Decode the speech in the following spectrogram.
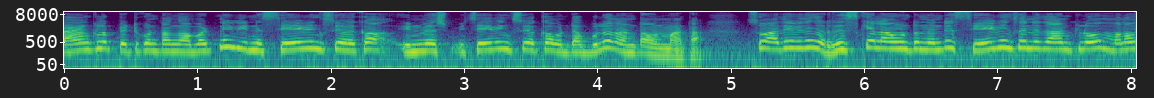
బ్యాంకులో పెట్టుకుంటాం కాబట్టి వీటిని సేవింగ్స్ యొక్క ఇన్వెస్ట్ సేవింగ్స్ యొక్క డబ్బులు అని అంటాం అనమాట సో అదేవిధంగా రిస్క్ ఎలా ఉంటుందంటే సేవింగ్స్ అనే దాంట్లో మనం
